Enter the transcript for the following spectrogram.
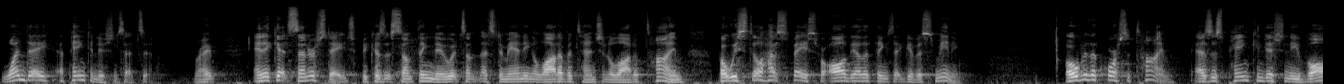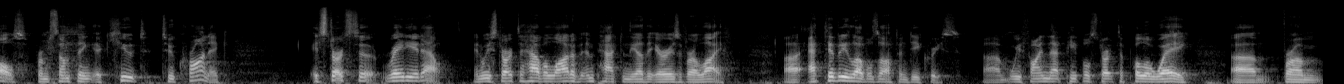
One day, a pain condition sets in, right? And it gets center stage because it's something new, it's something that's demanding a lot of attention, a lot of time, but we still have space for all the other things that give us meaning. Over the course of time, as this pain condition evolves from something acute to chronic, it starts to radiate out, and we start to have a lot of impact in the other areas of our life. Uh, activity levels often decrease. Um, we find that people start to pull away um, from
